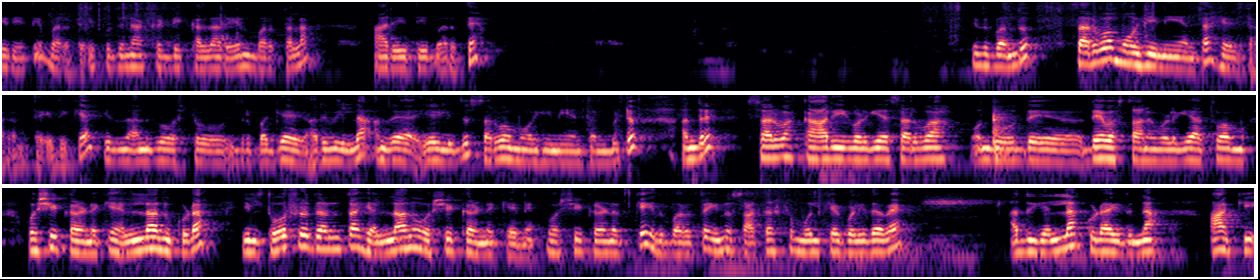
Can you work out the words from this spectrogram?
ಈ ರೀತಿ ಬರುತ್ತೆ. ಈ ಪುದೀನ ಕಡ್ಡಿ ಕಲರ್ ಏನು ಬರುತ್ತಲ್ಲ, ಆ ರೀತಿ ಬರುತ್ತೆ. ಇದು ಬಂದು ಸರ್ವಮೋಹಿನಿ ಅಂತ ಹೇಳ್ತಾರಂತೆ ಇದಕ್ಕೆ. ಇದು ನನಗೂ ಅಷ್ಟು ಇದ್ರ ಬಗ್ಗೆ ಅರಿವಿಲ್ಲ. ಅಂದರೆ ಹೇಳಿದ್ದು ಸರ್ವಮೋಹಿನಿ ಅಂತಂದ್ಬಿಟ್ಟು, ಅಂದರೆ ಸರ್ವ ಕಾರ್ಯಗಳಿಗೆ ಸರ್ವ ಒಂದು ದೇವಸ್ಥಾನಗಳಿಗೆ ಅಥವಾ ವಶೀಕರಣಕ್ಕೆ ಎಲ್ಲನೂ ಕೂಡ ಇಲ್ಲಿ ತೋರಿಸೋದಂಥ ಎಲ್ಲನೂ ವಶೀಕರಣಕ್ಕೇನೆ. ವಶೀಕರಣಕ್ಕೆ ಇದು ಬರುತ್ತೆ. ಇನ್ನೂ ಸಾಕಷ್ಟು ಮೂಲಿಕೆಗಳಿದ್ದಾವೆ ಅದು ಎಲ್ಲ ಕೂಡ ಇದನ್ನು ಹಾಕಿ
